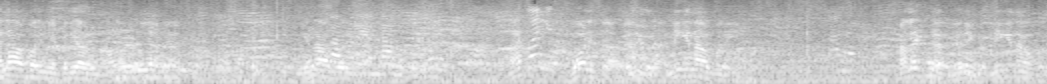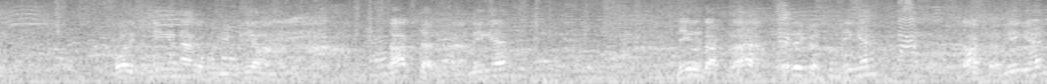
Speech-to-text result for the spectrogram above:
என்ன ஆகப் போறீங்க பெரியார் என்ன போறீங்க? போலீஸா? வெரி குட் நீங்கள் என்ன ஆகப் போறீங்க? கலெக்டர் வெரி குட் நீங்கள் என்ன ஆகப் போறீங்க? போலீஸ் நீங்கள் என்ன ஆக போறீங்க? பெரியார் டாக்டர் ஆ, நீங்கள் நீங்களும் டாக்டரா வெரி குட் நீங்கள் டாக்டர் நீங்கள்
